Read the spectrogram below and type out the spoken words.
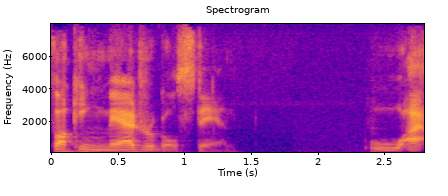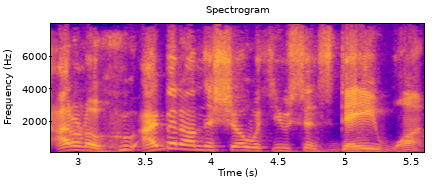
fucking Madrigal stan. I, don't know who. I've been on this show with you since day one,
